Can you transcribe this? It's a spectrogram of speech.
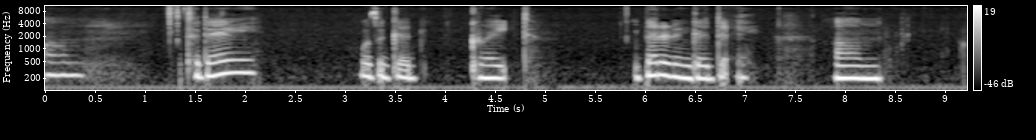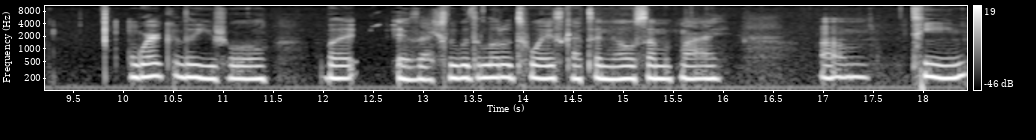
Um today was a good great better than good day. Um work the usual, but is actually with a little twist. Got to know some of my um, team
